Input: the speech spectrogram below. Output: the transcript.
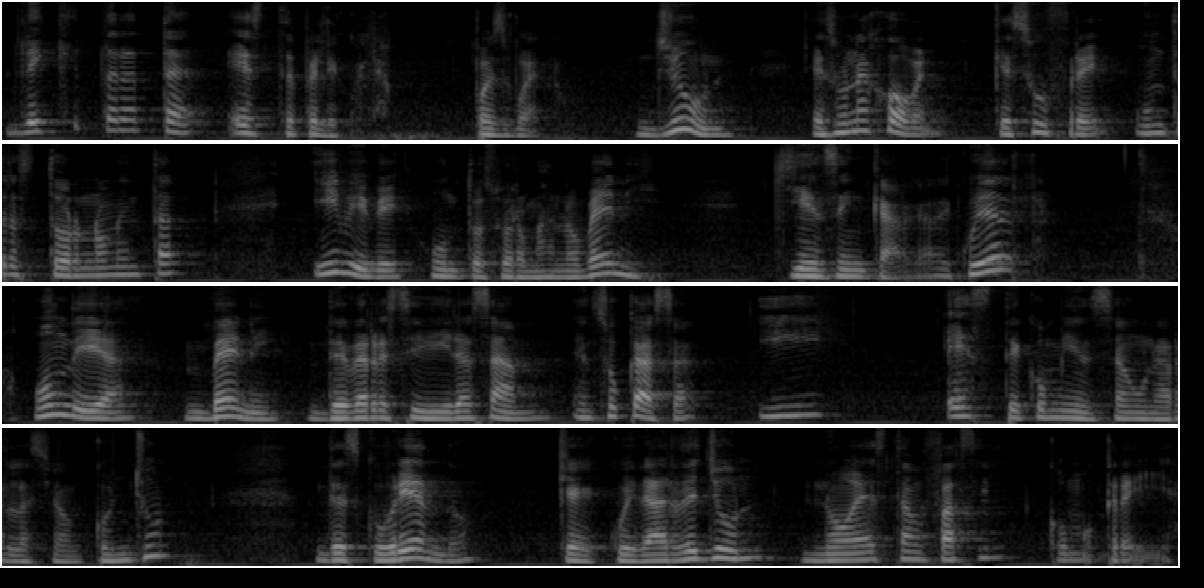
¿De qué trata esta película? Pues bueno, June es una joven que sufre un trastorno mental y vive junto a su hermano Benny, quien se encarga de cuidarla. Un día, Benny debe recibir a Sam en su casa y este comienza una relación con June, descubriendo que cuidar de June no es tan fácil como creía.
